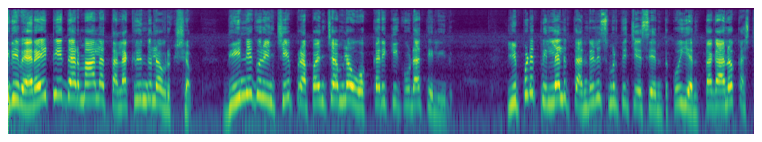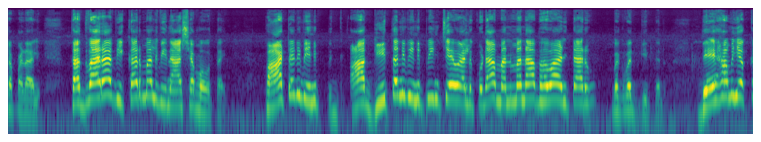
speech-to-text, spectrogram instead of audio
ఇది వెరైటీ ధర్మాల తలక్రిందుల వృక్షం. దీన్ని గురించి ప్రపంచంలో ఒక్కరికి కూడా తెలియదు ఇప్పుడు పిల్లలు తండ్రిని స్మృతి చేసేందుకు ఎంతగానో కష్టపడాలి. తద్వారా వికర్మలు వినాశం అవుతాయి పాటని విని ఆ గీతని వినిపించే వాళ్ళు కూడా మన్మనాభవ అంటారు భగవద్గీతను. దేహం యొక్క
